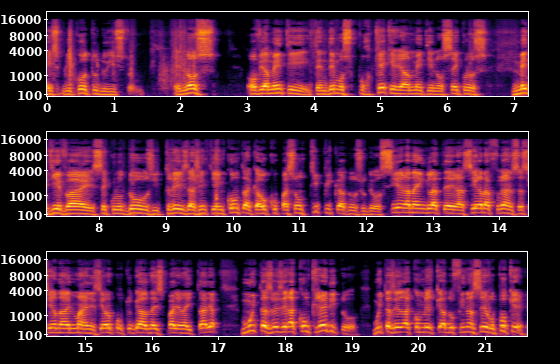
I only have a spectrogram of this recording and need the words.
explicou tudo isto, e nós, obviamente, entendemos por que, que realmente nos séculos medievais, século II e III, a gente encontra que a ocupação típica dos judeus, se era na Inglaterra, se era na França, se era na Alemanha, se era na Portugal, na Espanha, na Itália, muitas vezes era com crédito, muitas vezes era com mercado financeiro. Por quê?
